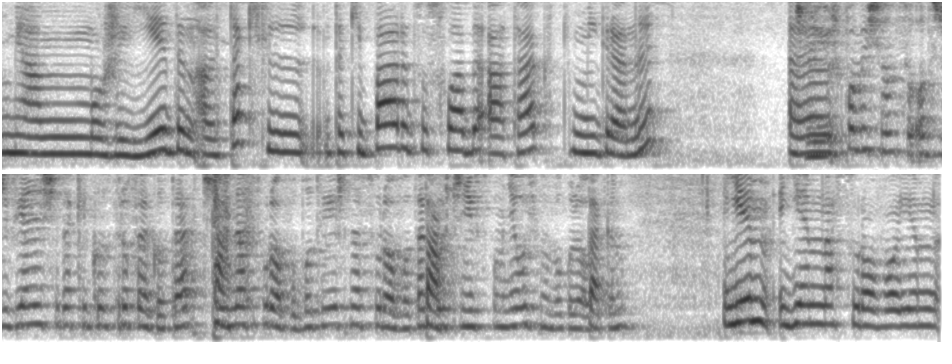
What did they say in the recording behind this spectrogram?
miałam może jeden, ale taki, taki bardzo słaby atak migreny. E, Czyli już po miesiącu odżywiania się takiego zdrowego, tak? Czyli Tak. na surowo, bo Ty jesz na surowo, tak? Tak. Bo jeszcze nie wspomniałyśmy w ogóle Tak. o tym. Jem, jem na surowo, jem e,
